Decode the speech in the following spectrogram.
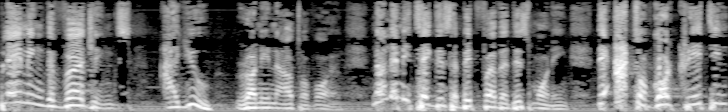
blaming the virgins, are you running out of oil? Now, let me take this a bit further this morning. The act of God creating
